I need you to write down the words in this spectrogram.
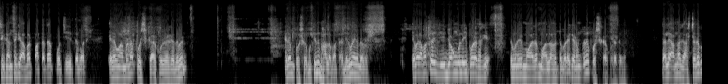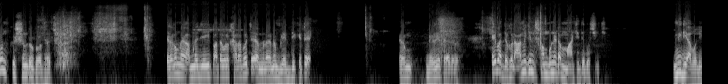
সেখান থেকে আবার পাতাটা পচে যেতে পারে। এরকম আপনারা পরিষ্কার করে রেখে দেবেন। এরকম পরিষ্কার, কিন্তু ভালো পাতা দেখবেন এগুলো এবার আমার তো জঙ্গলেই পড়ে থাকে, দেখুন এই ময়লা ময়লা হতে পারে কেরম করে পরিষ্কার করে দেবেন। তাহলে আপনার গাছটা দেখুন কি সুন্দর গ্রোথ হয়েছে। এরকম আপনার যে এই পাতাগুলো খারাপ হচ্ছে আপনারা এরকম ব্লেড দিয়ে কেটে এরকম বেরিয়ে ফেলে দেবেন। এবার দেখুন, আমি কিন্তু সম্পূর্ণ এটা মাটিতে বসিয়েছি। মিডিয়া বলি।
